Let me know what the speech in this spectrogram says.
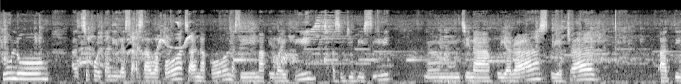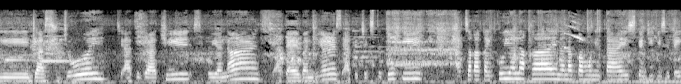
tulong at suporta nila sa asawa ko at sa anak ko na si Maki YT at si GBC ng sina Kuya Ras, Kuya Chad, Ate Jas Joy, si Ate Grachi, si Kuya Nard, si Ate Ivan Deer, si Ate Chicks Tutuki, at saka kay Kuya Lakay na nagpamonetize kay GPC. Thank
